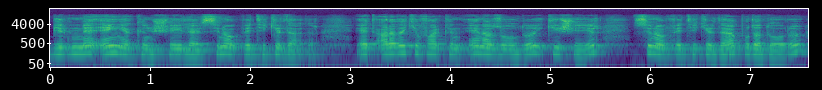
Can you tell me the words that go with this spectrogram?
birbirine en yakın şehirler Sinop ve Tekirdağ'dır. Evet aradaki farkın en az olduğu iki şehir Sinop ve Tekirdağ bu da doğru.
